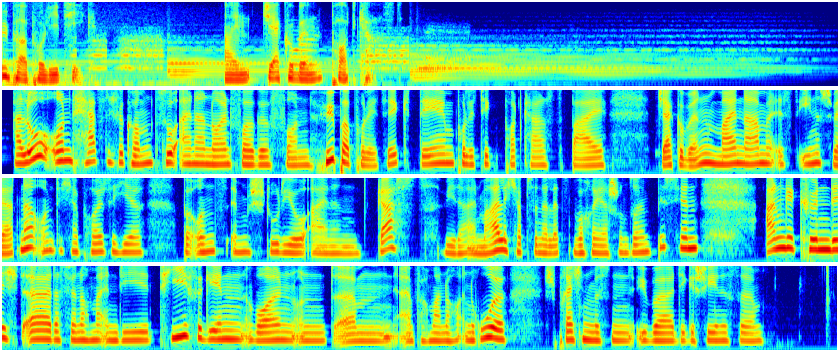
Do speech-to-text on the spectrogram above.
Hyperpolitik. Ein Jacobin Podcast. Hallo und herzlich willkommen zu einer neuen Folge von Hyperpolitik, dem Politik-Podcast bei Jacobin. Mein Name ist Ines Schwertner und ich habe heute hier bei uns im Studio einen Gast, wieder einmal. Ich habe es in der letzten Woche ja schon so ein bisschen angekündigt, äh, dass wir nochmal in die Tiefe gehen wollen und ähm, einfach mal noch in Ruhe sprechen müssen über die Geschehnisse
